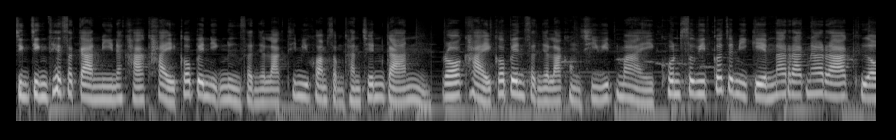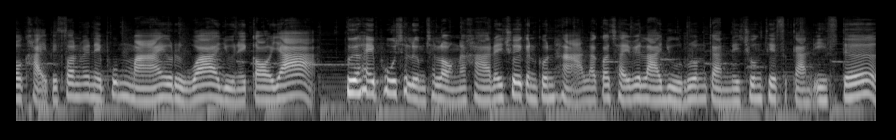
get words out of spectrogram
จริง ๆ เทศกาลนี้นะคะ ไข่ก็เป็นอีกหนึ่งสัญลักษณ์ที่มีความสำคัญเช่นกันเพราะไข่ก็เป็นสัญลักษณ์ของชีวิตใหม่ คนสวิตก็จะมีเกมน่ารักน่ารักคือเอาไข่ไปซ่อนไว้ในพุ่มไม้ หรือว่าอยู่ในกอหญ้า เพื่อให้ผู้เฉลิมฉลองนะคะ ได้ช่วยกันค้นหา แล้วก็ใช้เวลาอยู่ร่วมกันในช่วงเทศกาลอีสเตอร์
